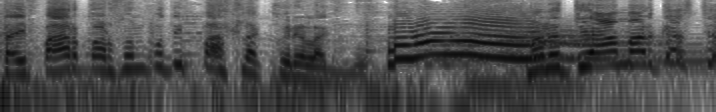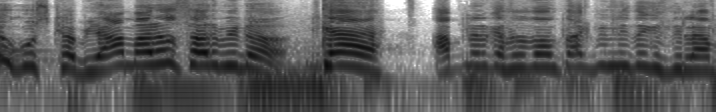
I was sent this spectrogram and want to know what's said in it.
তাই পার পার্সন প্রতি পাঁচ লাখ করে লাগবো। মানে তুই আমার কাছ থেকে ঘুষ খাবি আমারও ছাড়বি না। কে? আপনার কাছে যখন চাকরি নিতে গেছিলাম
